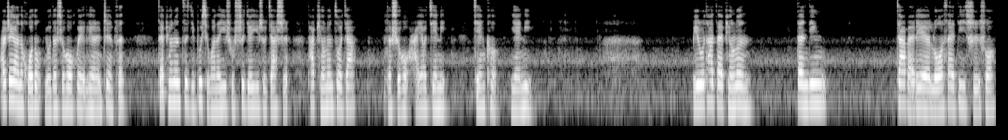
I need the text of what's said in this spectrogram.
而这样的活动有的时候会令人振奋。在评论自己不喜欢的艺术视觉艺术家时，他评论作家的时候还要尖利、尖刻、严厉。比如他在评论但丁·加百列罗塞蒂时说：“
